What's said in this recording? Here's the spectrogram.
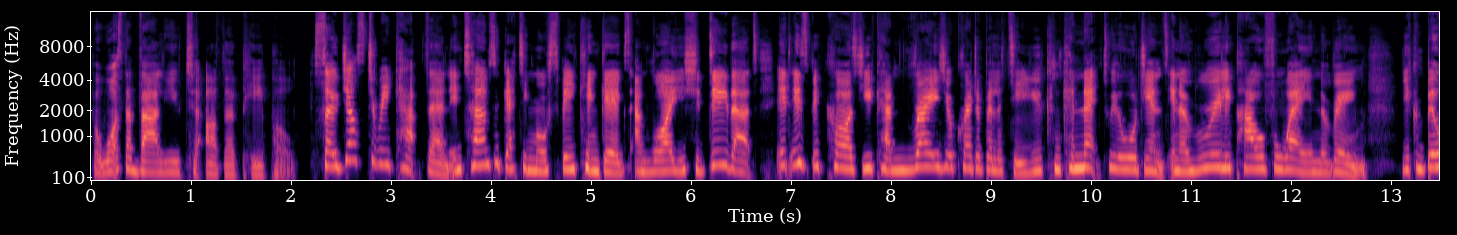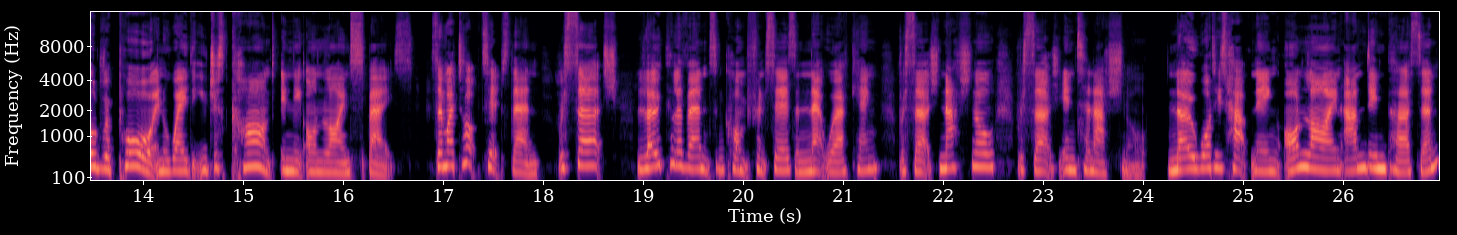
but what's the value to other people? So, just to recap, then, in terms of getting more speaking gigs and why you should do that, it is because you can raise your credibility. You can connect with audience in a really powerful way in the room. You can build rapport in a way that you just can't in the online space. So, my top tips then research local events and conferences and networking, research national, research international. Know what is happening online and in person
